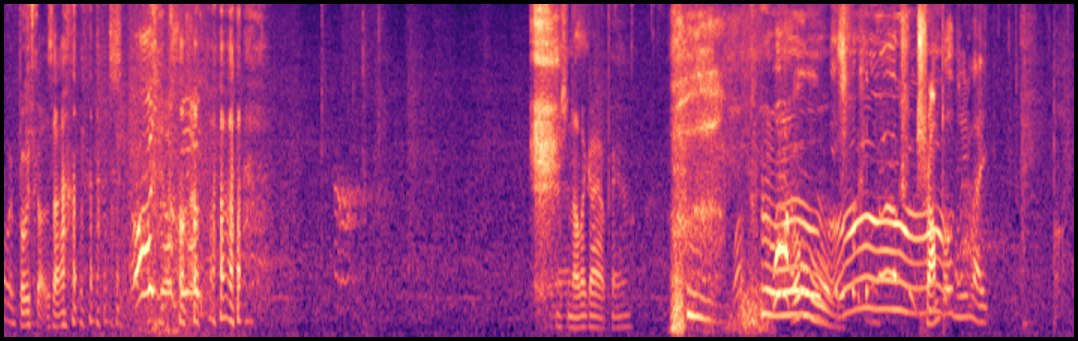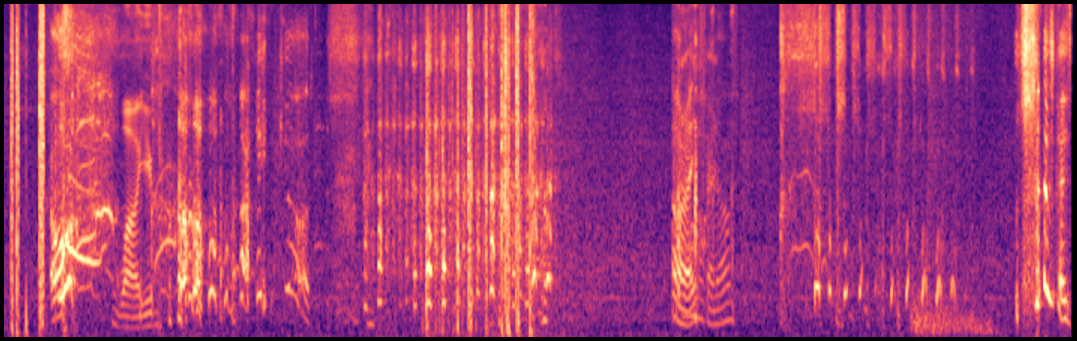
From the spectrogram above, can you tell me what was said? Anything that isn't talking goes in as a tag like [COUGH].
Oh, we both got Zan. [LAUGHS] oh, no! [LAUGHS] There's another guy up here. what? Whoa! Trampled you like. Oh! Wow, you. [LAUGHS] oh my god! Alright, fair enough. this guy's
